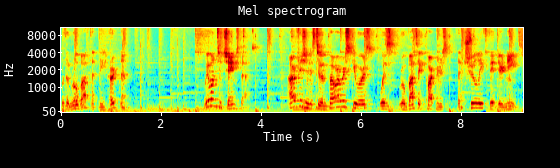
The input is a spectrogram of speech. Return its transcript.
with a robot that may hurt them. We want to change that. Our vision is to empower rescuers with robotic partners that truly fit their needs.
